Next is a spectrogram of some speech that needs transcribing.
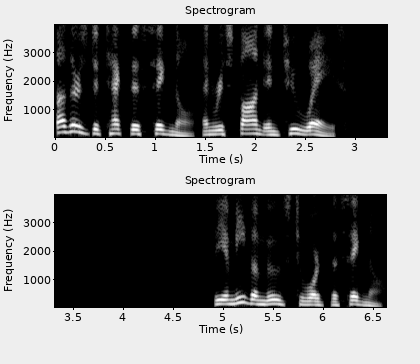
Others detect this signal, and respond in two ways. The amoeba moves towards the signal.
